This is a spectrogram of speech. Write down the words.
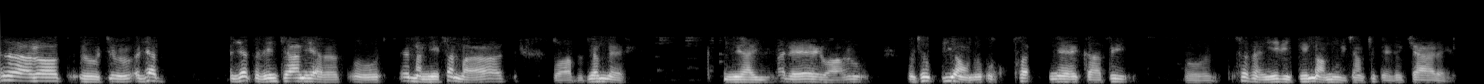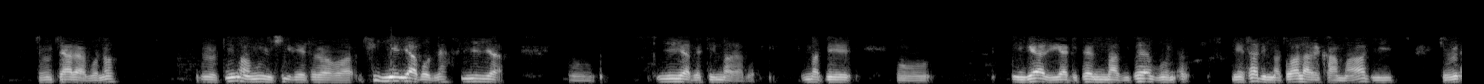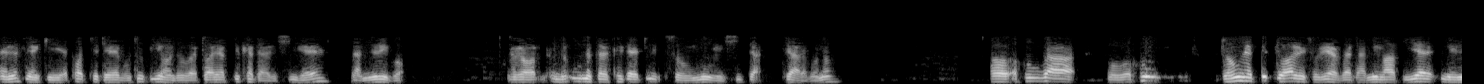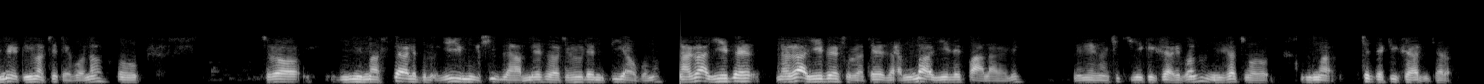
အဲ့ဒါတော့ဟိုကျအရက်အရက်သတင်းကြားနေရတော့ဟိုအဲ့မှာနေဆက်မှာဟိုဘယ်ပြောမလဲနေရာရတယ်ဟိုလို့ဟိုချုပ်ပြီးအောင်လို့ဖတ်နေကတိဟိုဆက်ဆံရေးဒီတင်းမာမှုကြောင့်ဖြစ်တယ်လို့ကြားရတယ်ကျွန်တော်ကြားတာပေါ့နော်ဒီလိုတင်းမာမှုရှိတယ်ဆိုတော့ဟိုစီးရရပေါ့ဗျာစီးရရဟိုစီးရရပဲတင်းမာတာပေါ့ဒီမှာဒီဟိုအင်္ဂါရီကဒီဖက်မှာဒီဖက်ဝင်နေစားဒီမှာတွာလာတဲ့ခါမှာဒီ ကျွန်တော် NSNK အဖော်ဖြစ်တဲ့ဘုသူပြီးအောင်လို့တွားရပြစ်ခတ်တာရှိတယ် ဒါမျိုးတွေပေါ့ အဲ့တော့ဦးနှစ်ဖက် ထိတဲ့တွေ့ဆုံမှုတွေ ရှိကြကြတယ်ပေါ့နော်ဟိုအခုကဟိုအခုဒုံးနဲ့ ပစ်သွားတယ်ဆိုရတာဒါ မြန်မာပြည်ရဲ့နေနေအပြီးမှဖြစ်တယ်ပေါ့နော်ဟိုဆိုတော့ဒီမှာစတာလည်း ဘယ်လိုရေးမှုရှိလာမလဲဆိုတော့ကျွန်တော်လည်း မသိအောင်ပေါ့နော်ငါကရေးပဲငါကရေးပဲဆိုတာတဲ့ဒါမြန်မာရေးလေးပါလာတယ်လေနည်းနည်းချစ်ကြီးကိစ္စတွေပေါ့နော်ဒီကကျွန်တော်ဒီမှာချက်တဲ့ကိစ္စတွေကြတော့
